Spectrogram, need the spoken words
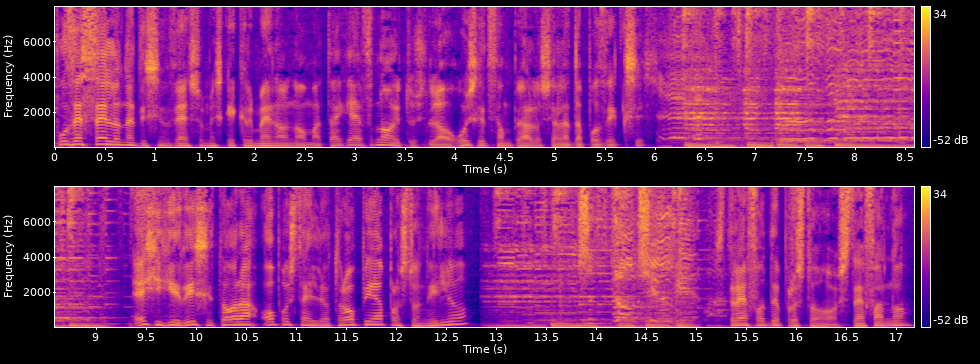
που δεν θέλω να τη συνδέσω με συγκεκριμένα ονόματα για ευνόητους λόγους γιατί θα μου πει άλλος έλα να τα αποδείξεις έχει γυρίσει τώρα όπως τα ηλιοτρόπια προς τον ήλιο. Στρέφονται προς το Στέφανο.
